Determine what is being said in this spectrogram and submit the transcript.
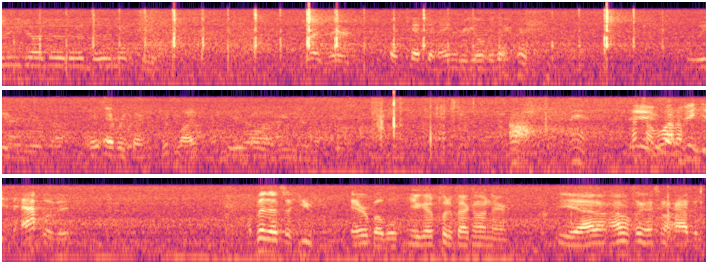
You doing, next? Right there. Oh, Captain Angry over there. What are we angry about? Everything. Just life. We're all angry Oh, man. That's Dude, a lot of... you didn't get half of it. I bet that's a huge air bubble. You gotta put it back on there. Yeah, I don't, I don't think that's gonna happen.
